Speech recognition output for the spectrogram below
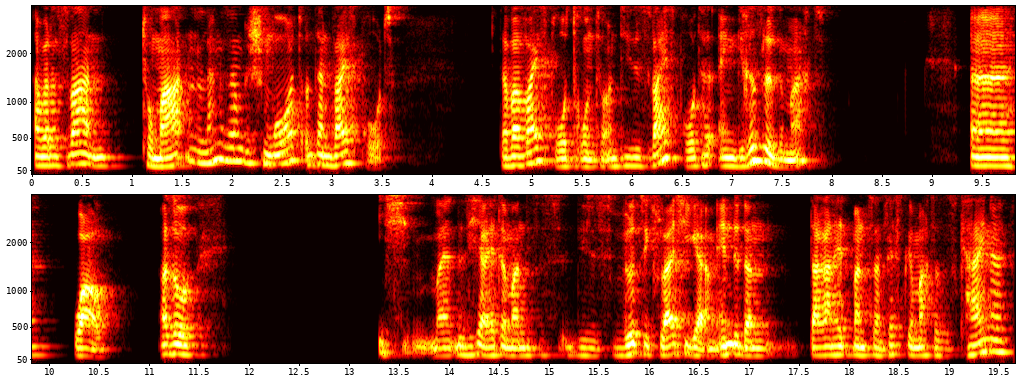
Aber das waren Tomaten langsam geschmort und dann Weißbrot. Da war Weißbrot drunter und dieses Weißbrot hat einen Grissel gemacht. Äh, wow. Also, ich meine, sicher hätte man dieses, dieses würzig-fleischige am Ende dann daran hätte man es dann festgemacht, dass es keine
